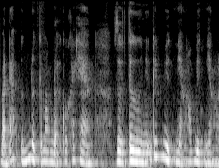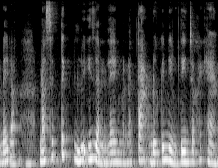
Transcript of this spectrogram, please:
và đáp ứng được cái mong đợi của khách hàng. Rồi từ những cái việc nhỏ việc nhỏ đấy đó, nó sẽ tích lũy dần lên và nó tạo được cái niềm tin cho khách hàng.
